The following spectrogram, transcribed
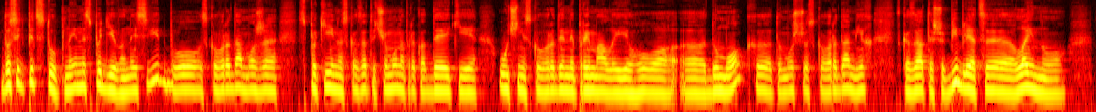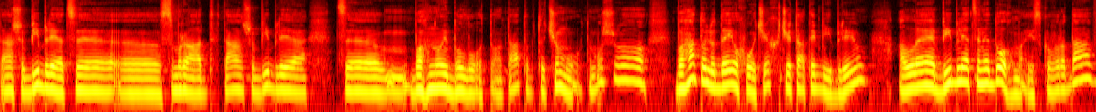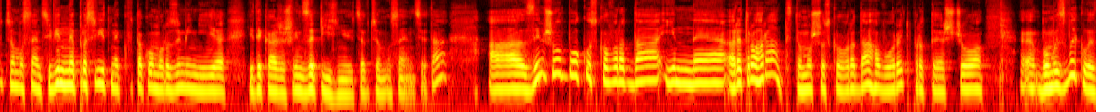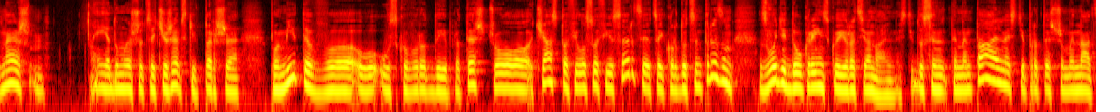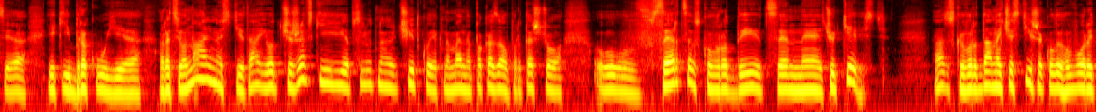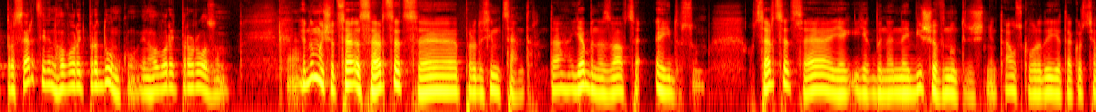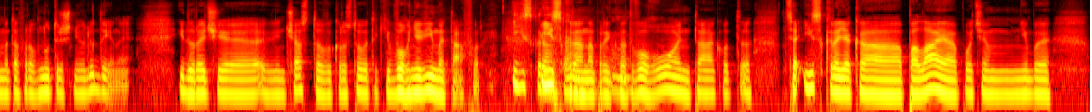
досить підступний, несподіваний світ, бо Сковорода може спокійно сказати, чому, наприклад, деякі учні Сковороди не приймали його е, думок, тому що Сковорода міг сказати, що Біблія це лайно та, що Біблія це е, смрад, та, що Біблія це багно і болото. Та, Тобто чому? Тому що багато людей охочих читати Біблію, але Біблія це не догма. І Сковорода в цьому сенсі він не просвітник в такому розумінні є, і ти кажеш, він запізнюється в цьому сенсі. Та? А з іншого боку, Сковорода і не ретроград, тому що Сковорода говорить про те, що е, бо ми звикли, знаєш. Я думаю, що це Чижевський вперше помітив е, у, у Сковороди про те, що часто філософію серця, цей кордоцентризм, зводять до української раціональності, до сентиментальності, про те, що ми нація, якій бракує раціональності. Та? І от Чижевський абсолютно чітко, як на мене, показав про те, що в серце в Сковороди це не чуттєвість. Сковорода найчастіше, коли говорить про серце, він говорить про думку, він говорить про розум. Я думаю, що це серце це передусім центр. Так? Я би назвав це ейдосом. Серце це якби найбільше внутрішнє. Та? У Сковороди є також ця метафора внутрішньої людини. І, до речі, він часто використовує такі вогньові метафори. Іскра, іскра так. наприклад, вогонь. так, от е, Ця іскра, яка палає, а потім ніби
